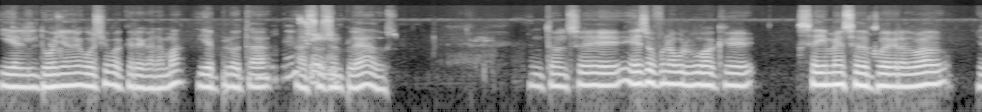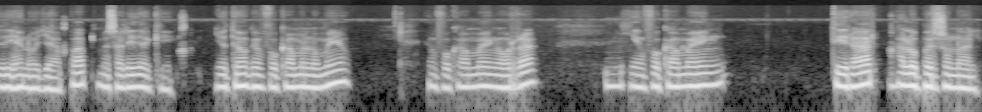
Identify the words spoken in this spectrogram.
y el dueño de negocio va a querer ganar más y explotar a sus empleados. Entonces, eso fue una burbuja que seis meses después de graduado, yo dije, no, ya, pap, me salí de aquí. Yo tengo que enfocarme en lo mío, enfocarme en ahorrar y enfocarme en tirar a lo personal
